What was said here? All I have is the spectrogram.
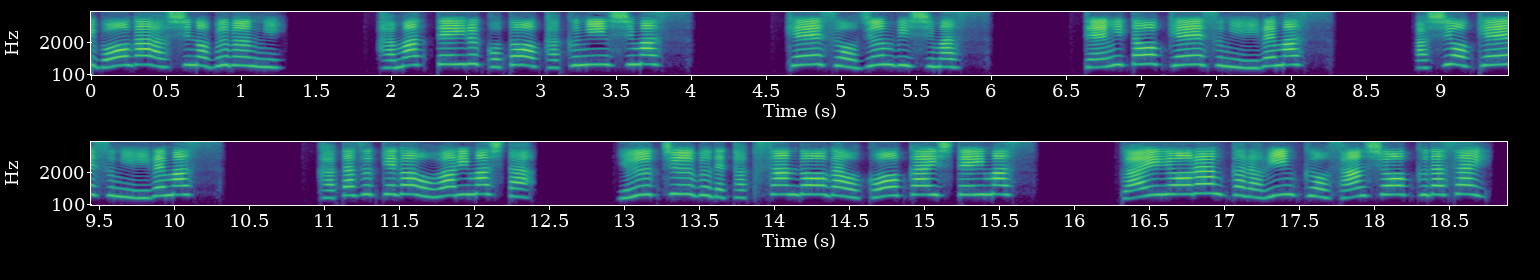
い棒が足の部分にはまっていることを確認します。ケースを準備します。手板をケースに入れます。足をケースに入れます。片付けが終わりました。YouTube でたくさん動画を公開しています。概要欄からリンクを参照ください。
